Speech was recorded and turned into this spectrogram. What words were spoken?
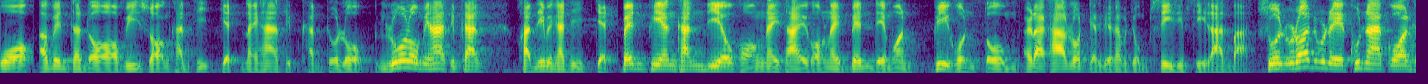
Walk Aventador V2 คันที่ 7 ใน 50 คันทั่วโลกรวโลกมี 50 คัน คันนี้เป็นคันที่ 7 เป็นเพียงคันเดียวของในไทยของในเบนเดมอน พี่คนโตม ราคารถอย่างเดียวท่านผู้ชม 44 ล้านบาท ส่วนร้อยตำรวจเอกคุณากรข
